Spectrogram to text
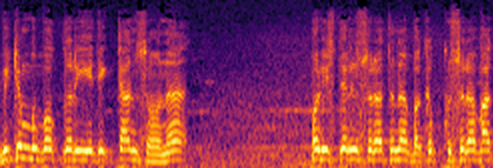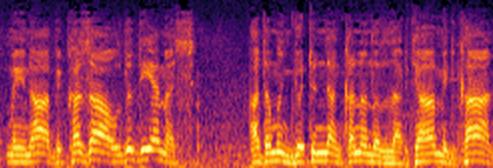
Bütün bu bokları yedikten sonra Polislerin suratına bakıp kusura bakmayın abi kaza oldu diyemezsin. Adamın götünden kan alırlar Kamil kan.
